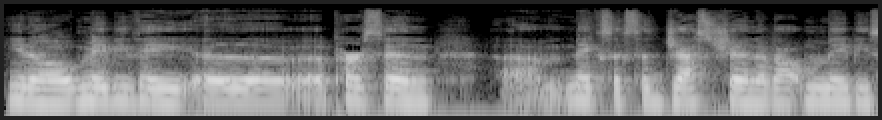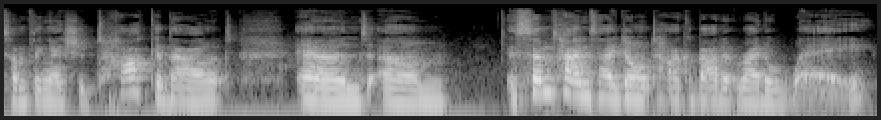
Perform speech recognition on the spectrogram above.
you know, maybe they uh, a person um, makes a suggestion about maybe something I should talk about, and um, sometimes I don't talk about it right away,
